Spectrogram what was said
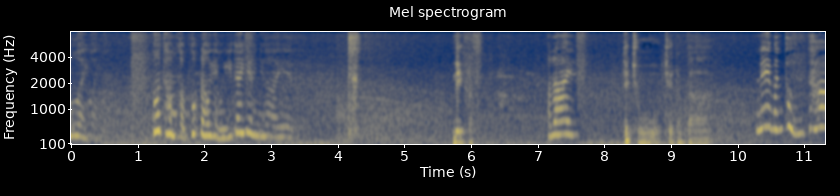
ด้วย พ่อทำกับพวกเราอย่างนี้ได้ยังไงอะนี่ครับ อะไร ทิชชูเช็ดน้ำตา นี่มันถุงเท้า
